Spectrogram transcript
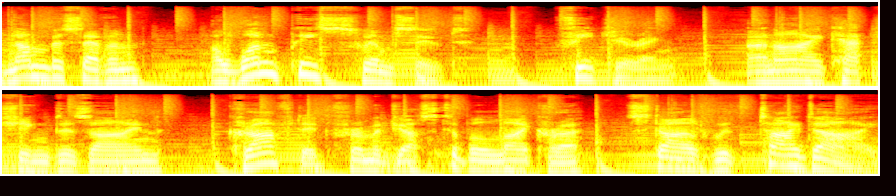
Number 7, a one-piece swimsuit. Featuring an eye-catching design, crafted from adjustable lycra, styled with tie-dye.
